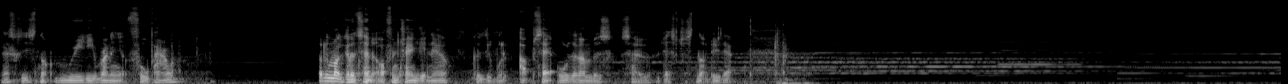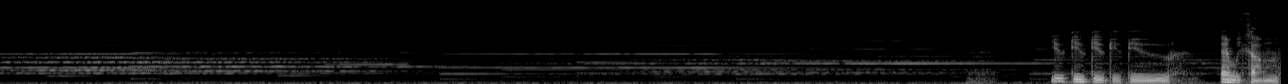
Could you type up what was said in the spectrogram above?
That's because it's not really running at full power. But I'm not going to turn it off and change it now because it will upset all the numbers. So let's just not do that. Do do do do do. Down we come.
